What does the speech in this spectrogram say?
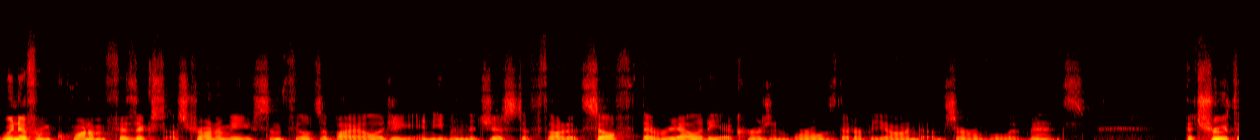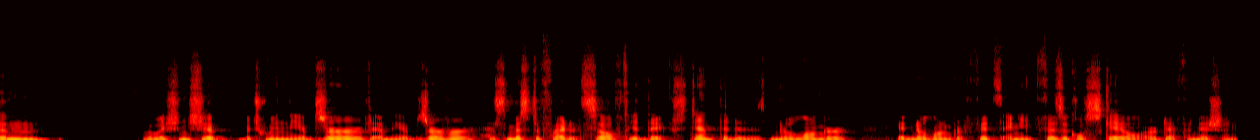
We know from quantum physics, astronomy, some fields of biology, and even the gist of thought itself that reality occurs in worlds that are beyond observable events. The truth and relationship between the observed and the observer has mystified itself to the extent that it is no longer it no longer fits any physical scale or definition.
